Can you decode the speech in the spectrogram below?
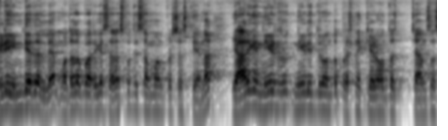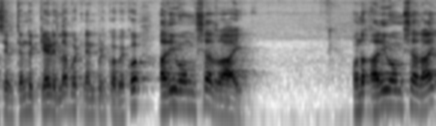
ಇಡೀ ಇಂಡಿಯಾದಲ್ಲೇ ಮೊದಲ ಬಾರಿಗೆ ಸರಸ್ವತಿ ಸಮ್ಮಾನ್ ಪ್ರಶಸ್ತಿಯನ್ನು ಯಾರಿಗೆ ನೀಡಿರು, ನೀಡಿದ್ರು ಅಂತ ಪ್ರಶ್ನೆ ಕೇಳುವಂಥ ಚಾನ್ಸಸ್ ಇರುತ್ತೆ ಎಂದು ಕೇಳಿಲ್ಲ, ಬಟ್ ನೆನ್ಪಿಟ್ಕೋಬೇಕು. ಹರಿವಂಶ ರಾಯ್. ಒಂದು ಹರಿವಂಶ ರಾಯ್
